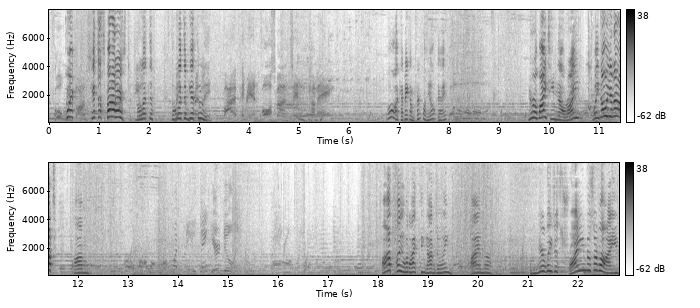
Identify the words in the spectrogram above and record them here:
Before we Quick! advance, Get the spatters! Don't let them, don't let them get through. friendly. Fire pit reinforcements incoming! Oh, I can make them friendly, okay. You're on my team now, right? Wait, no, you're not! Um, What do you think you're doing? I'll tell you what I think I'm doing. I'm, uh, I'm merely just trying to survive.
